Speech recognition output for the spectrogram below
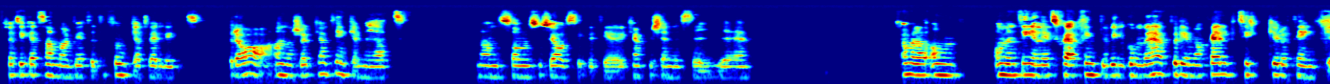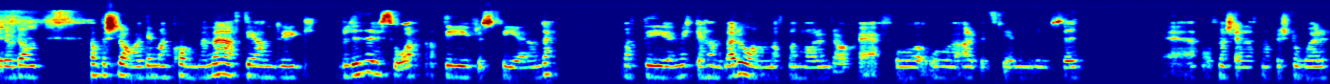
Så jag tycker att samarbetet har funkat väldigt bra. Annars kan jag tänka mig att man som socialsekreterare kanske känner sig... Eh, jag menar, om, om ens enhetschef inte vill gå med på det man själv tycker och tänker och de, de förslagen man kommer med, att det aldrig blir så, att det är frustrerande. Och att det mycket handlar då om att man har en bra chef och, och arbetsledning runt sig. Eh, och att man känner att man förstår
